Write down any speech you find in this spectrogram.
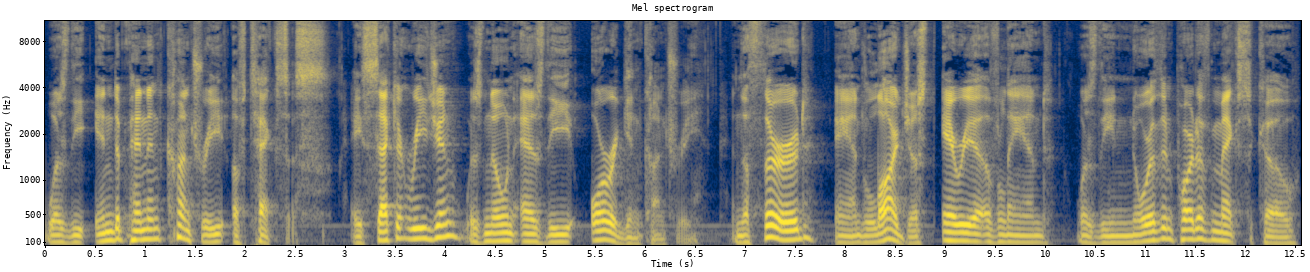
was the independent country of Texas. A second region was known as the Oregon Country. And the third and largest area of land was the northern part of Mexico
